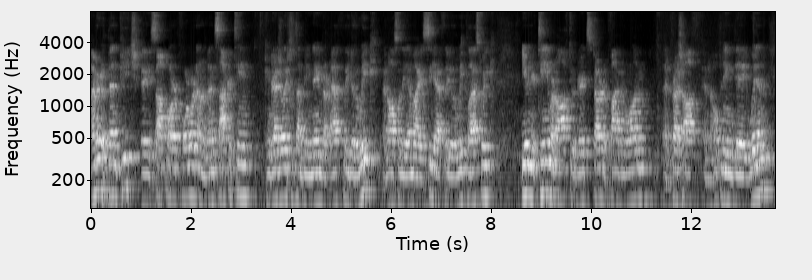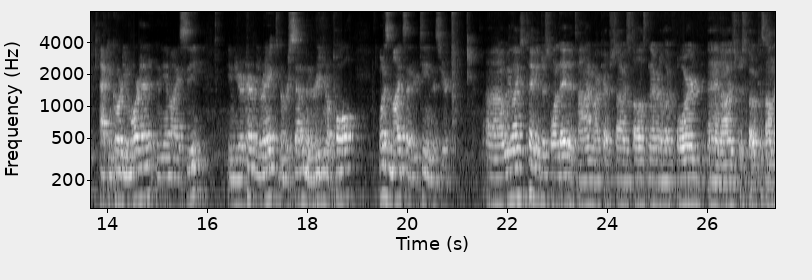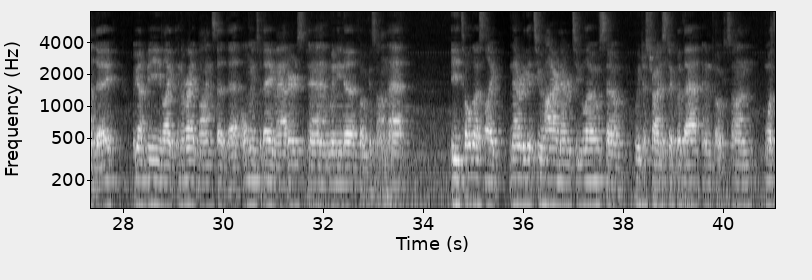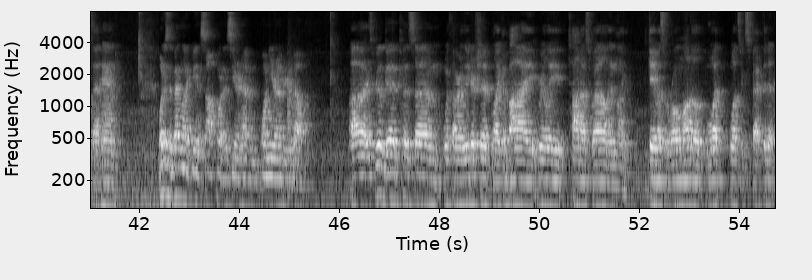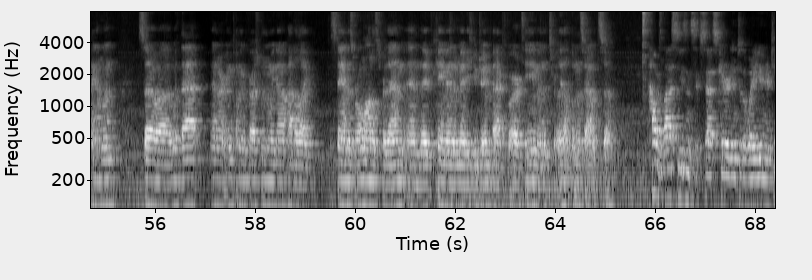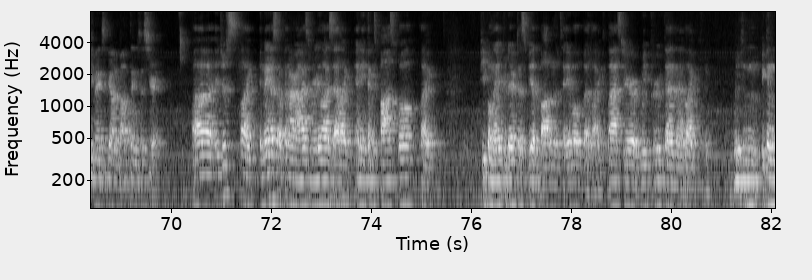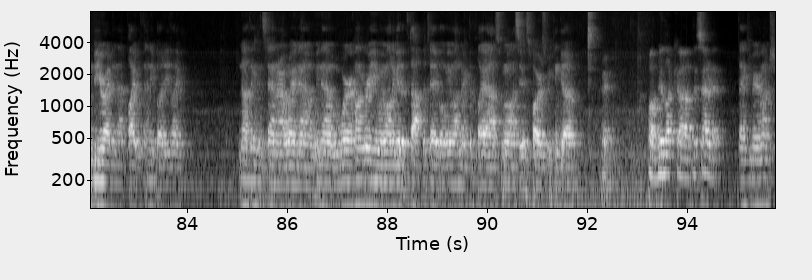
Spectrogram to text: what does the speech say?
I'm here with Ben Pietsch, a sophomore forward on the men's soccer team. Congratulations on being named our Athlete of the Week and also the MIAC Athlete of the Week last week. You and your team are off to a great start of 5 and 1 and fresh off an opening day win at Concordia Moorhead in the MIAC. And you're currently ranked number 7 in the regional poll. What is the mindset of your team this year? Uh, we like to take it just one day at a time. Our coach always told us never to look forward and always just focus on the day. We got to be like in the right mindset that only today matters and we need to focus on that. He told us like never to get too high or never too low, so we just try to stick with that and focus on what's at hand. What has it been like being a sophomore this year and having one year under your belt? Uh, it's real good because um, with our leadership, like Abai really taught us well and like gave us a role model of what what's expected at Hamline. So uh, with that and our incoming freshmen, we know how to like stand as role models for them, and they've came in and made a huge impact for our team, and it's really helping us out. So. How has last season's success carried into the way you and your teammates have gone about things this year? Uh, it just like it made us open our eyes and realize that like anything's possible. Like people may predict us to be at the bottom of the table, but like last year we proved them that like we can we can be right in that fight with anybody. Like nothing can stand in our way now. We know we're hungry. We want to get at the top of the table. We want to make the playoffs. We want to see as far as we can go. Great. Well, good luck uh, this Saturday. Thank you very much.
